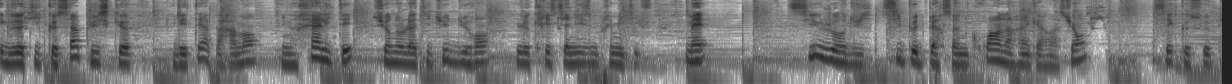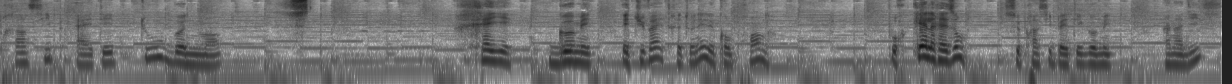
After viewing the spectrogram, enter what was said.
exotique que ça, puisqu'il était apparemment une réalité sur nos latitudes durant le christianisme primitif. Mais si aujourd'hui si peu de personnes croient en la réincarnation, c'est que ce principe a été tout bonnement rayé, gommé. Et tu vas être étonné de comprendre pour quelle raison ce principe a été gommé. Un indice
